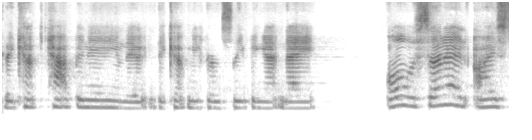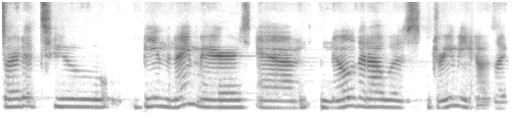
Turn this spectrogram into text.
they kept happening and they, they kept me from sleeping at night all of a sudden I started to be in the nightmares and know that I was dreaming. I was like,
